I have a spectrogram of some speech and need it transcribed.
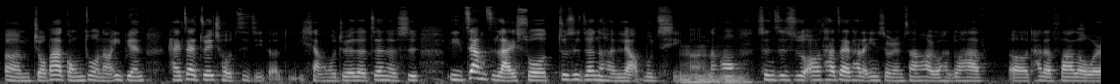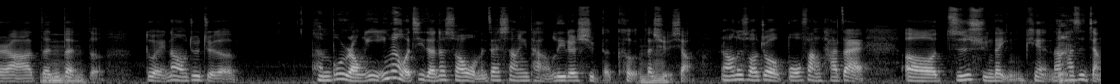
嗯酒吧工作，然后一边还在追求自己的理想，我觉得真的是以这样子来说，就是真的很了不起嘛。然后甚至是说哦，他在他的 Instagram 账号有很多他呃他的 follower 啊等等的，嗯、对，那我就觉得很不容易，因为我记得那时候我们在上一堂 leadership 的课在学校，嗯、然后那时候就播放他在呃咨询的影片，那他是讲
